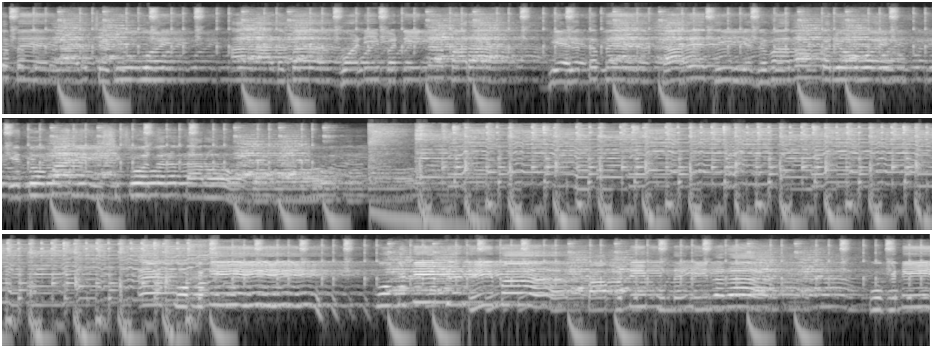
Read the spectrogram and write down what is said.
તમે લાડ ચડ્યું હોય આ લાડમાં ગોણી બનીને મારા ઘેર તમે તારેથી યજમાનો કર્યો હોય, એ તો મારી શિકોતર તારો કોકની કોકની પેઢીમાં બાપની પુનઈ રરા કુકની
